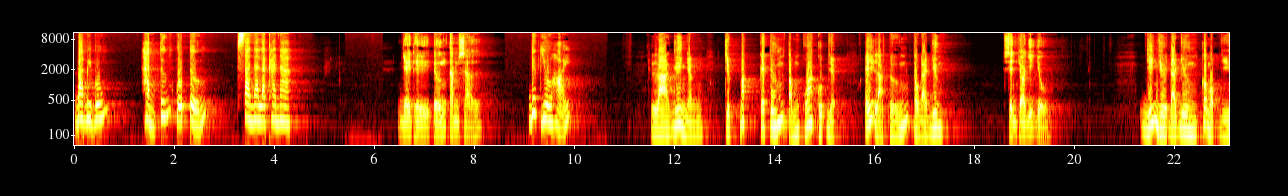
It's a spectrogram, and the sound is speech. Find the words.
34. Hành tướng của tưởng Sanalakana. Vậy thì tưởng tâm sở. Đức vua hỏi là ghi nhận chụp bắt cái tướng tổng quát của vật ấy là tưởng tàu đại dương xin cho ví dụ. Ví như đại dương có một vị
